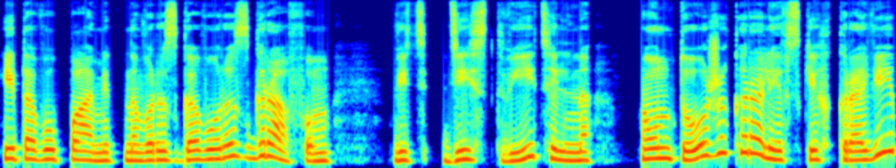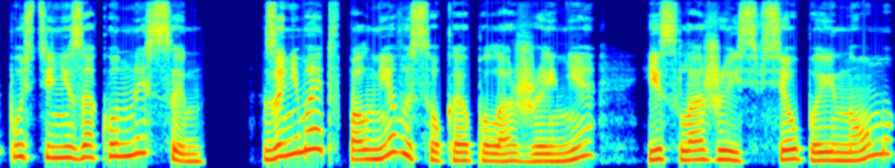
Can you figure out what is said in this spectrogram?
и того памятного разговора с графом, ведь действительно он тоже королевских кровей, пусть и незаконный сын, занимает вполне высокое положение, и, сложись все по-иному,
